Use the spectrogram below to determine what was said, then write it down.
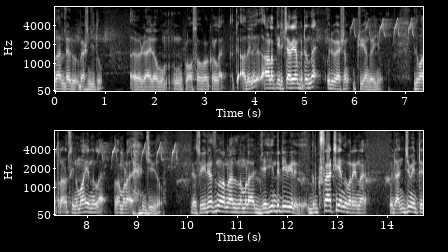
കാരന്റെ ഒരു വേഷം ചെയ്തു. ഡയലോഗും ക്ലോസൊക്കെ ഉള്ള അതിൽ ആളെ തിരിച്ചറിയാൻ പറ്റുന്ന ഒരു വേഷം ചെയ്യാൻ കഴിഞ്ഞു. ഇത് മാത്രമാണ് സിനിമ എന്നുള്ള നമ്മുടെ ജീവിതം. പിന്നെ സീരിയസ് എന്ന് പറഞ്ഞാൽ നമ്മളെ ജഹീന്ദ് ടി വിയിൽ ദൃക്സാക്ഷി എന്ന് പറയുന്ന ഒരു അഞ്ച് മിനിറ്റ്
